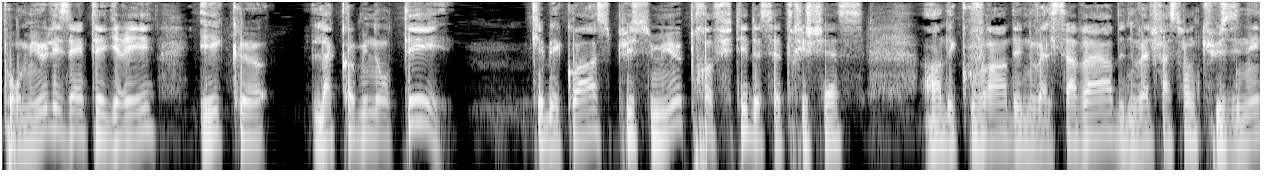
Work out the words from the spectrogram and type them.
pour mieux les intégrer et que la communauté québécoise puisse mieux profiter de cette richesse en découvrant des nouvelles saveurs, des nouvelles façons de cuisiner,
